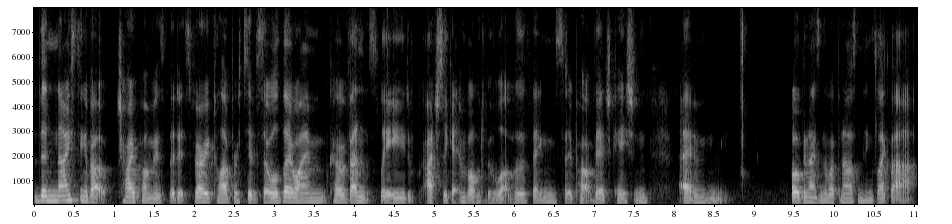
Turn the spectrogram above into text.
the nice thing about TRIPOM is that it's very collaborative. So although I'm co-events lead, I actually get involved with a lot of other things. So part of the education um, organising the webinars and things like that.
